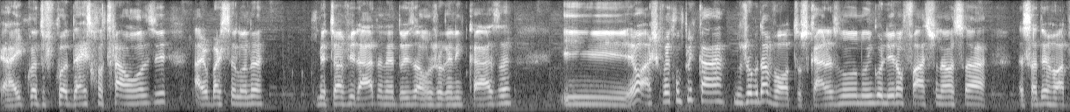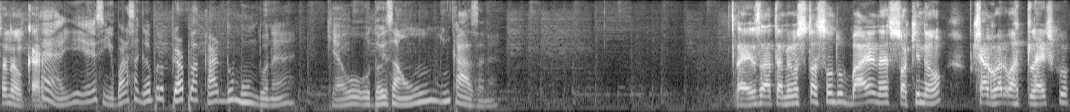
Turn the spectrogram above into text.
Aí quando ficou 10 contra 11, aí o Barcelona meteu a virada, né, 2 a 1 jogando em casa. E eu acho que vai complicar no jogo da volta. Os caras não, não engoliram fácil não essa, essa derrota não, cara. É, e assim, o Barça ganhou pelo pior placar do mundo, né? Que é o, o 2 a 1 em casa, né? É, exato, é a mesma situação do Bayern, né? Só que não, porque agora o Atlético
